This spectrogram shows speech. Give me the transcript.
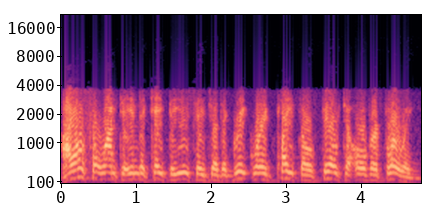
I also want to indicate the usage of the Greek word pletho, filled to overflowing.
